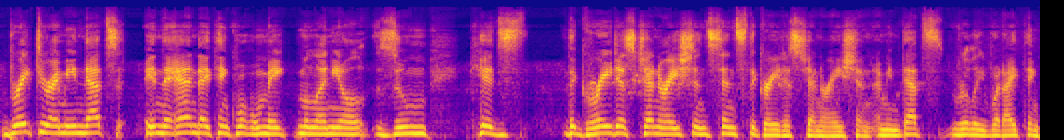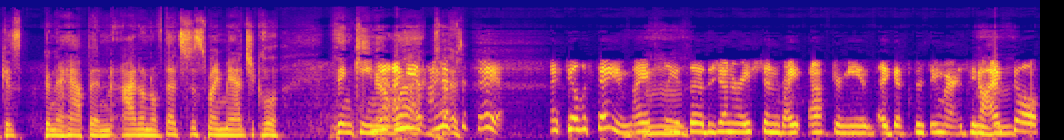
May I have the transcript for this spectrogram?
breakthrough. I mean, that's in the end I think what will make millennial Zoom kids the greatest generation since the greatest generation. I mean, that's really what I think is going to happen. I don't know if that's just my magical thinking Yeah, or I what. mean, I have to say, I feel the same. I actually, the, the generation right after me, I guess the Zoomers, you know, I feel,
